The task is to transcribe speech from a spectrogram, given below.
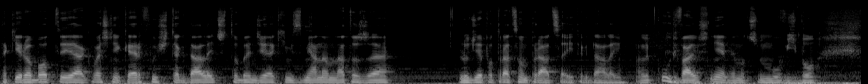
takie roboty jak właśnie Kerfuś i tak dalej, czy to będzie jakimś zmianą na to, że ludzie potracą pracę i tak dalej. Ale kurwa, już nie wiem o czym mówić, bo w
